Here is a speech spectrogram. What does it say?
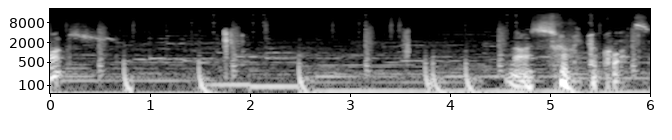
What? Nice. we got quads.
